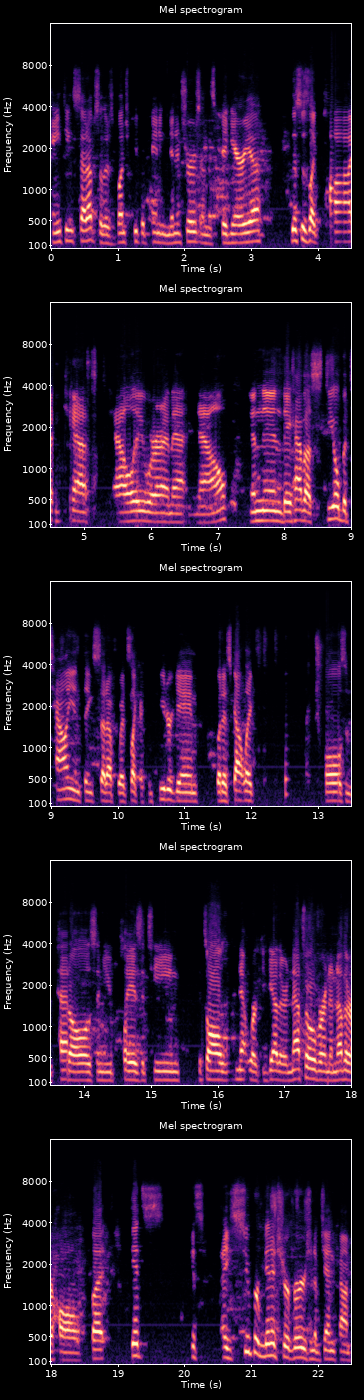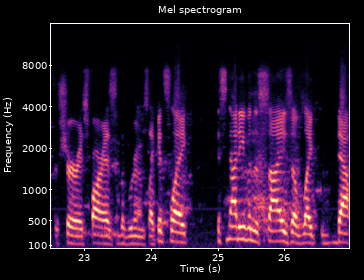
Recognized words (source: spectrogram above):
painting setup. So there's a bunch of people painting miniatures in this big area this is like podcast alley where I'm at now. And then they have a steel battalion thing set up where it's like a computer game, but it's got like controls and pedals and you play as a team. It's all networked together. And that's over in another hall. But it's it's a super miniature version of Gen Con for sure as far as the rooms. Like it's like it's not even the size of like that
